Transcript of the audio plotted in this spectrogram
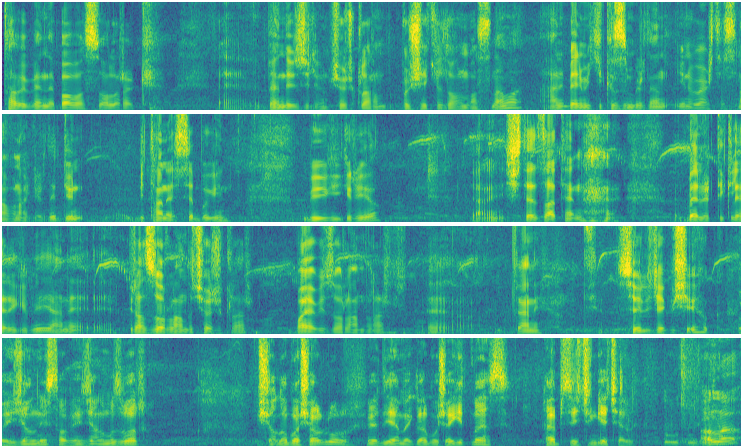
Tabii ben de babası olarak e, ben de üzülüyorum çocukların bu şekilde olmasına ama hani benim iki kızım birden üniversite sınavına girdi. Dün e, bir tanesi bugün büyüğü giriyor. Yani işte zaten belirttikleri gibi yani e, biraz zorlandı çocuklar. Baya bir zorlandılar. E, yani söyleyecek bir şey yok. Heyecanlıyız tabii heyecanımız var. İnşallah başarılı olur. Verdiği emekler boşa gitmez. Hepsi için geçerli. Allah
